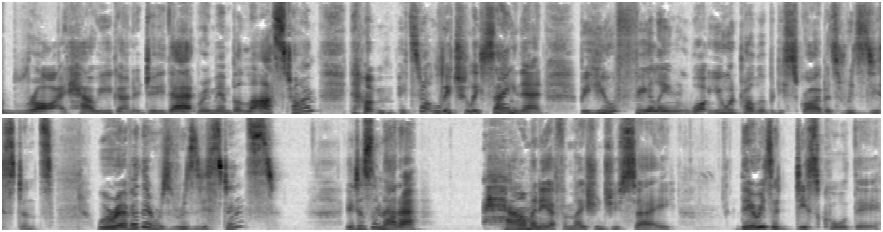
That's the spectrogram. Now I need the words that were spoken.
right. How are you going to do that? Remember last time? Now, it's not literally saying that, but you're feeling what you would probably describe as resistance. Wherever there is resistance, it doesn't matter how many affirmations you say, there is a discord there,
